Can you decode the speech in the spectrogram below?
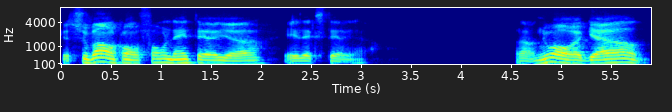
que souvent on confond l'intérieur et l'extérieur. Alors, nous, on regarde,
